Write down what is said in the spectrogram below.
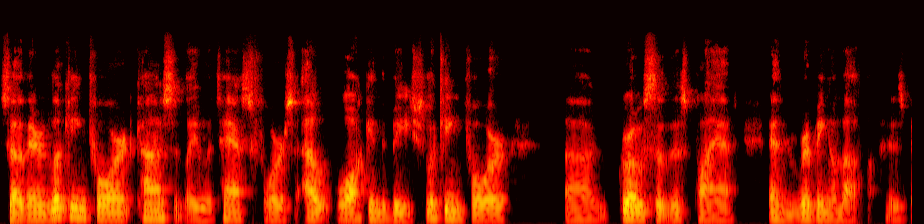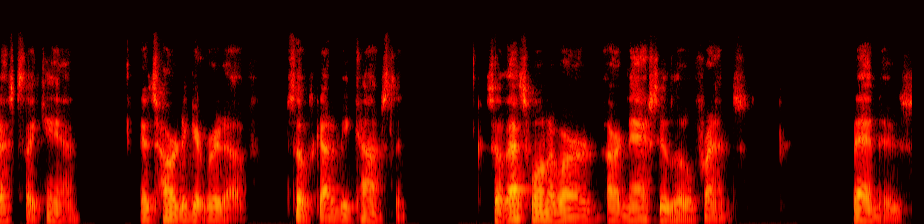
So they're looking for it constantly with task force out walking the beach, looking for uh, growths of this plant and ripping them up as best they can. It's hard to get rid of, so it's got to be constant. So that's one of our, our nasty little friends. Bad news.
